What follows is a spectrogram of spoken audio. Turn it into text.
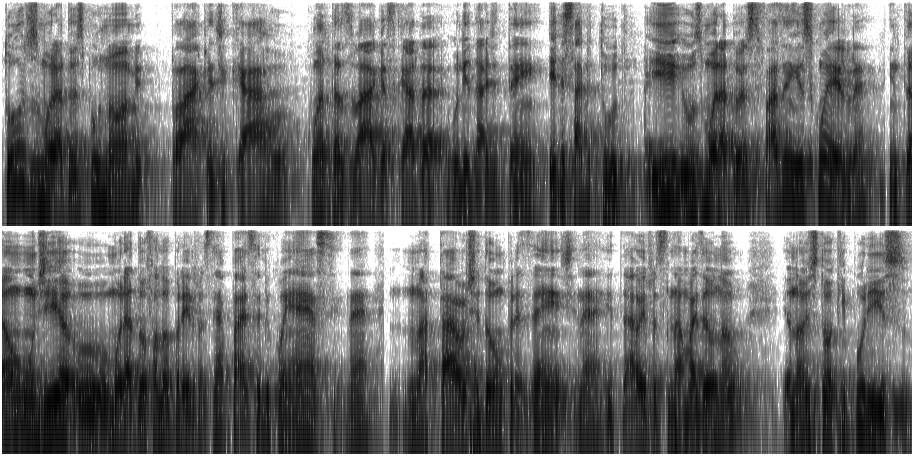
Todos os moradores por nome, placa de carro, quantas vagas cada unidade tem, ele sabe tudo. E os moradores fazem isso com ele, né? Então, um dia o, o morador falou para ele, falou assim, rapaz, você me conhece, né? No Natal eu te dou um presente, né? E tal. Ele falou assim, não, mas eu não, eu não estou aqui por isso.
